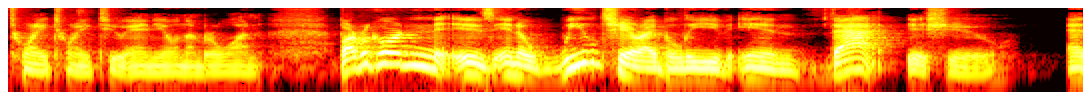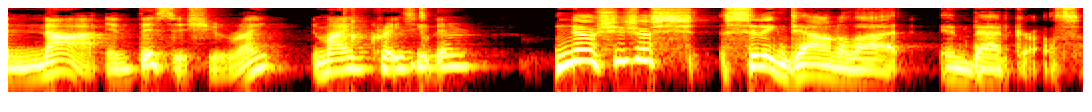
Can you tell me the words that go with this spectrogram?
2022 annual number one. Barbara Gordon is in a wheelchair, I believe, in that issue, and not in this issue, right? Am I crazy there? No, she's just sitting down a lot in Bad Girls.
